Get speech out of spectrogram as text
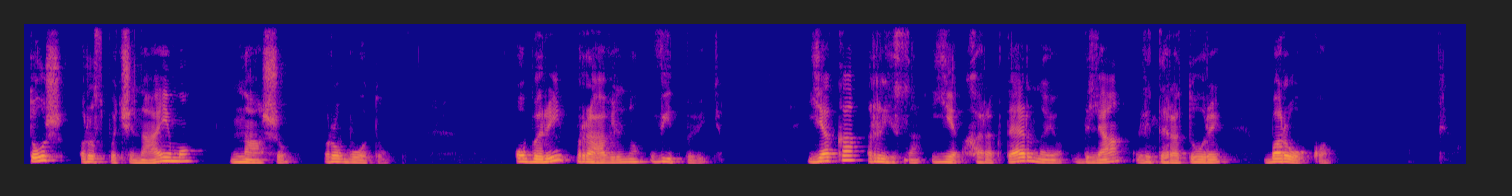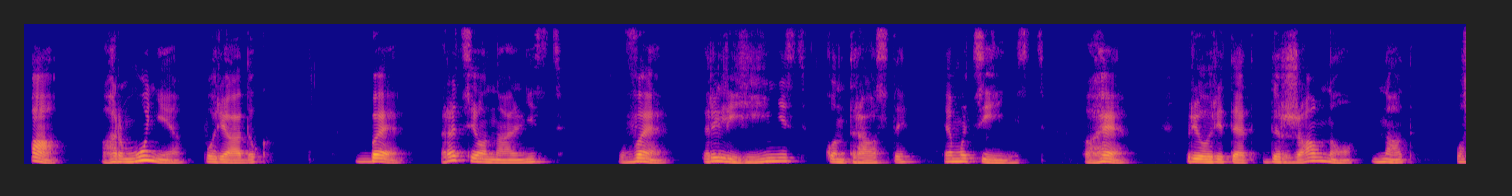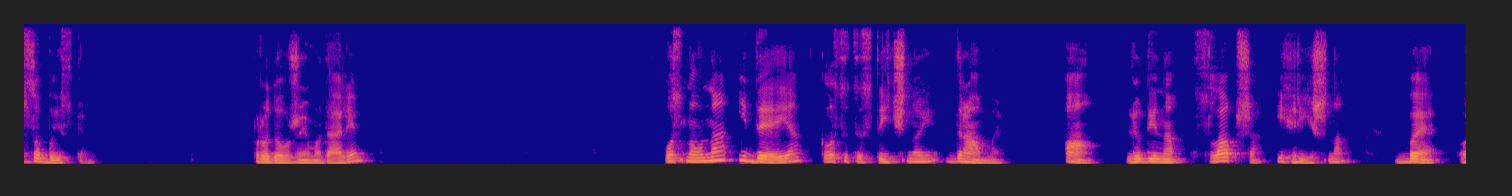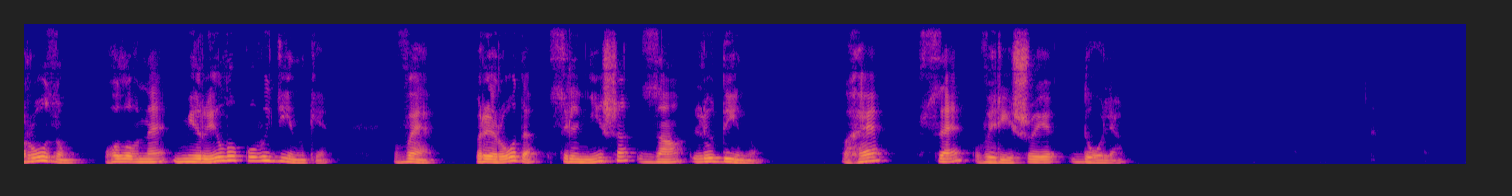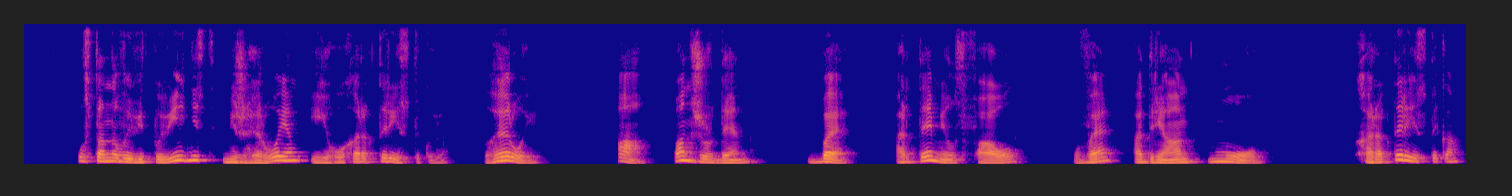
Тож розпочинаємо нашу роботу. Обери правильну відповідь. Яка риса є характерною для літератури барокко? А. Гармонія, порядок, Б. Раціональність, В. Релігійність, контрасти, емоційність, Г. Пріоритет державного над особистим. Продовжуємо далі. Основна ідея класицистичної драми А. Людина слабша і грішна, Б. Розум головне мірило поведінки, В. Природа сильніша за людину. Г. Все вирішує доля. Установи відповідність між героєм і його характеристикою. Герой А. Пан Журден, Б. Артеміус Фаул, В. Адріан Мол. Характеристика.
